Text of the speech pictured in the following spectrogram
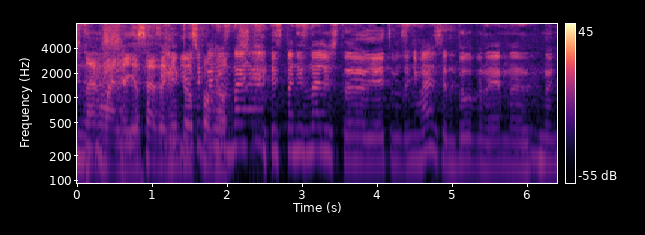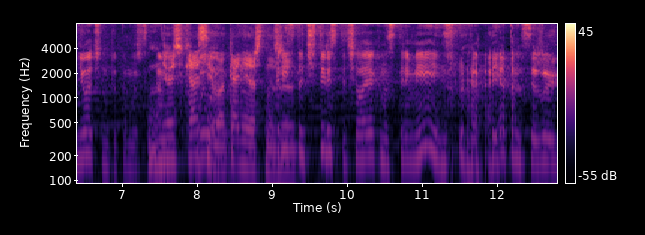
Нормально, я сразу анекдот вспомнил. Если бы они знали, что я этим занимаюсь, это было бы, наверное, ну, не очень, потому что Не очень красиво, конечно же. 300-400 человек на стриме, а я там сижу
